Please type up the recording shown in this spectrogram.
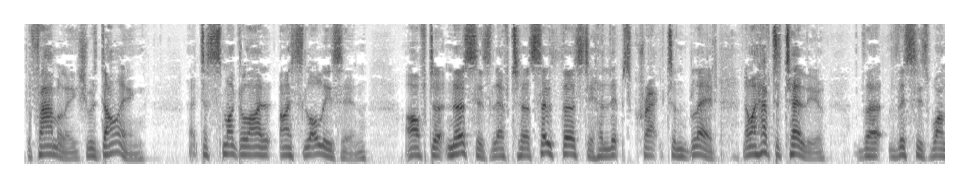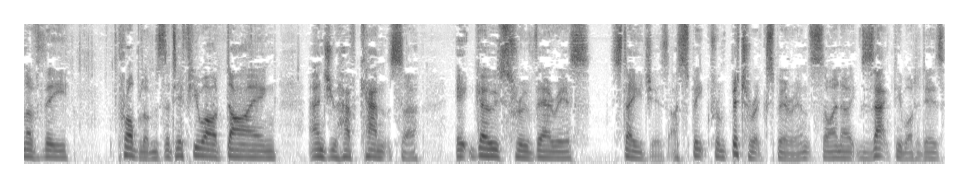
the family. She was dying. They had to smuggle ice lollies in after nurses left her so thirsty her lips cracked and bled. Now, I have to tell you that this is one of the problems that if you are dying and you have cancer, it goes through various stages. I speak from bitter experience, so I know exactly what it is.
